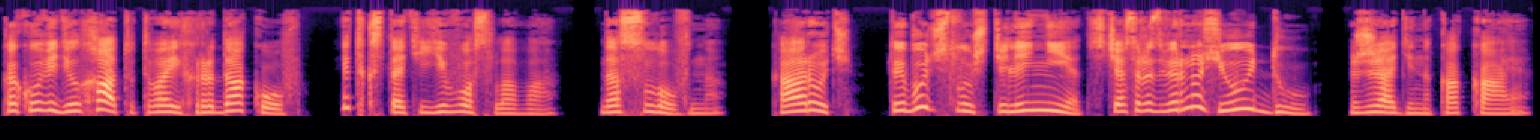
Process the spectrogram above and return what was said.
как увидел хату твоих родаков. Это, кстати, его слова. Дословно. Короче, ты будешь слушать или нет? Сейчас развернусь и уйду. Жадина какая.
